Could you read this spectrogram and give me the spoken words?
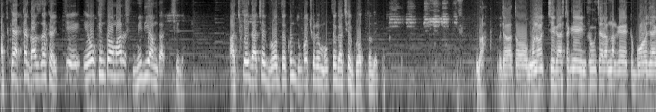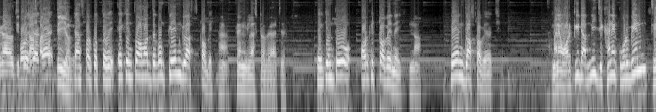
আজকে একটা গাছ দেখাই যে এও কিন্তু আমার মিডিয়াম গাছ ছিল। আজকে গাছের গ্রোথ দেখুন দু বছরের মধ্যে গাছের গ্রোথটা দেখুন। বাহ তো মনে হচ্ছে গাছটাকে ইন ফিউচার আপনাকে একটু বড় জায়গা দিতে করতেই হবে। ট্রান্সফার করতে হবে। এ কিন্তু আমার দেখুন প্লেন গ্লাস টবে। হ্যাঁ প্লেন গ্লাস টবে আছে। এ কিন্তু অর্কিড টবে নেই। না। প্লেন গ্লাস টবে আছে মানে অর্কিড আপনি যেখানে করবেন সে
